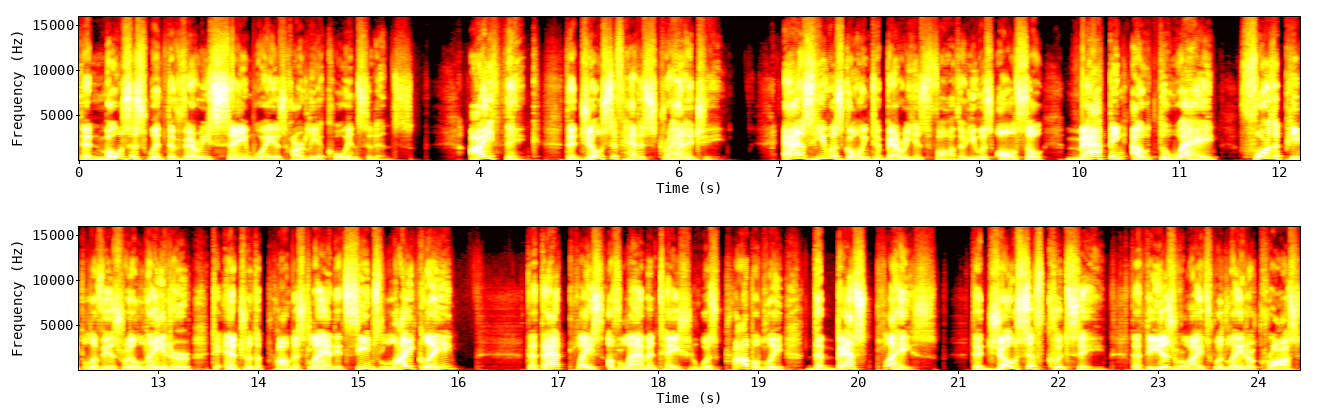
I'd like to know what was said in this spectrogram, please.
that Moses went the very same way is hardly a coincidence. I think that Joseph had a strategy. As he was going to bury his father, he was also mapping out the way for the people of Israel later to enter the promised land. It seems likely that that place of lamentation was probably the best place that Joseph could see that the Israelites would later cross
